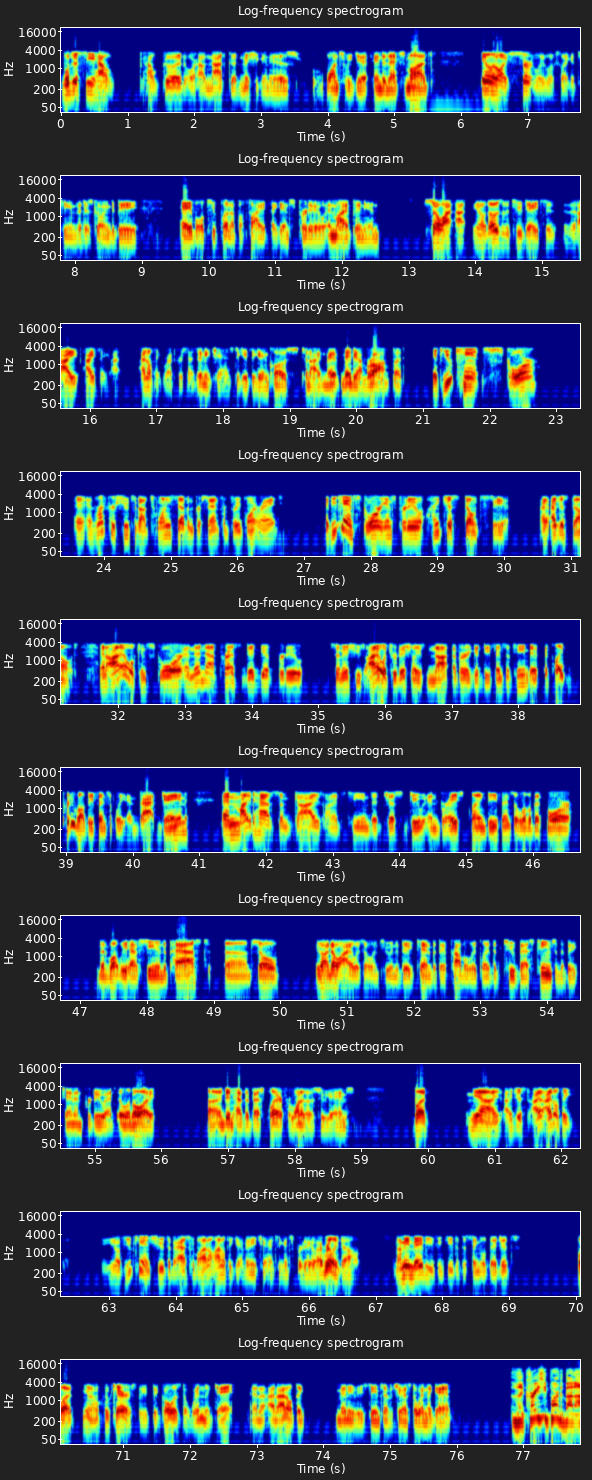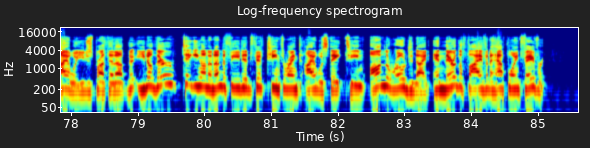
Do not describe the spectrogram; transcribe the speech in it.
We'll just see how how good or how not good Michigan is once we get into next month. Illinois certainly looks like a team that is going to be able to put up a fight against Purdue, in my opinion. So I, I you know, those are the two dates that I, I think. I, I don't think Rutgers has any chance to keep the game close tonight. Maybe I'm wrong, but if you can't score, and, and Rutgers shoots about 27% from three point range, if you can't score against Purdue, I just don't see it. I, I just don't. And Iowa can score, and then that press did give Purdue some issues. Iowa traditionally is not a very good defensive team. It, it played pretty well defensively in that game and might have some guys on its team that just do embrace playing defense a little bit more than what we have seen in the past. Um, so, you know, I know Iowa's 0 2 in the Big Ten, but they've probably played the two best teams in the Big Ten, and Purdue and Illinois, uh, and didn't have their best player for one of those two games. But yeah, I, I just I, I don't think you know, if you can't shoot the basketball, I don't I don't think you have any chance against Purdue. I really don't. I mean, maybe you can keep it to single digits, but you know, who cares? The the goal is to win the game, and and I don't think many of these teams have a chance to win the game. The crazy part about Iowa, you just brought that up. You know, they're taking on an undefeated 15th ranked Iowa State team on the road tonight, and they're the five and a half point favorite.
